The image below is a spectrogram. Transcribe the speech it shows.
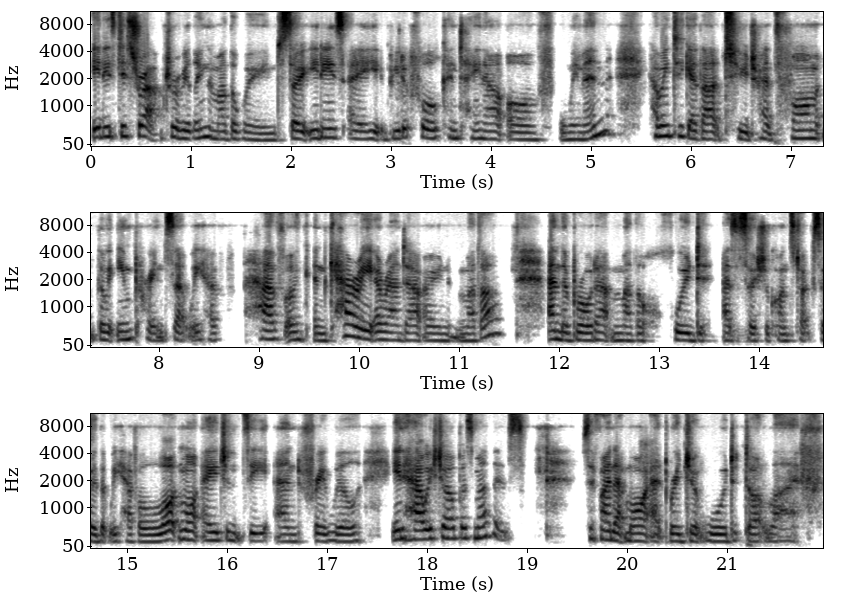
it is Disrupt Revealing the Mother Wound. So, it is a beautiful container of women coming together to transform the imprints that we have, have and carry around our own mother and the broader motherhood as a social construct so that we have a lot more agency and free will in how we show up as mothers. So, find out more at bridgetwood.life.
